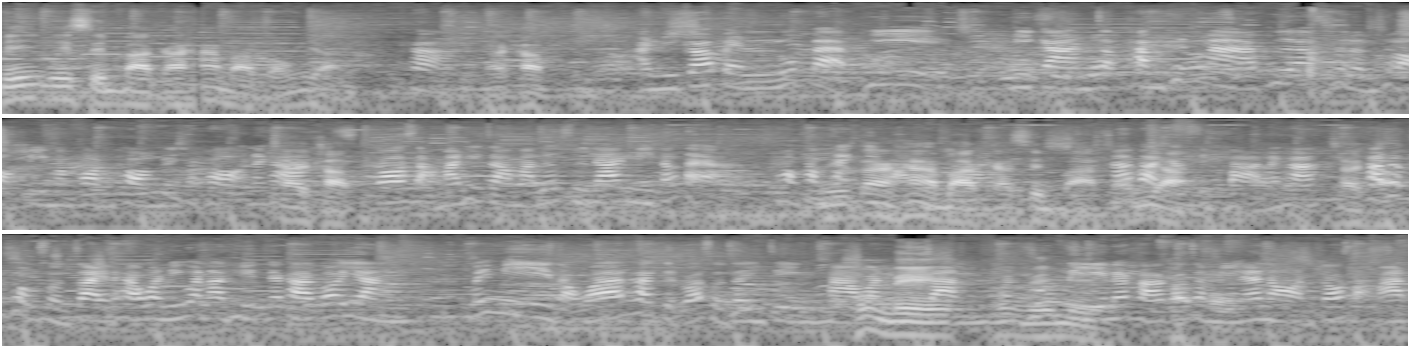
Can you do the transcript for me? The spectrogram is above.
มีมีสิบบาทกับห้าบาทสองอย่าง ค่ะ นะครับ อันนี้ก็เป็นรูปแบบที่มีการจัดทำขึ้นมาเพื่อเฉลิมฉลองปีมังกรทองโดยเฉพาะนะคะ ใช่ครับ ก็สามารถที่จะมาเลือกซื้อได้มีตั้งแต่ทองคำมีแท่งตั้งกี่ห้าบาทกับสิบบาทสห้าองบาทอย่ากังบสิบบาทนะคะ ใช่ครับถ้าท่านผู้ชมสนใจนะคะ วันนี้วันอาทิตย์นะคะก็ยังไม่มีแต่ว่าถ้าเกิดว่าสนใจจริงๆมาวันจันทร์พรุ่วันงพนี้รุ่งนี้นะคะครัก็บจะมีแน่นอนก็สามารถ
